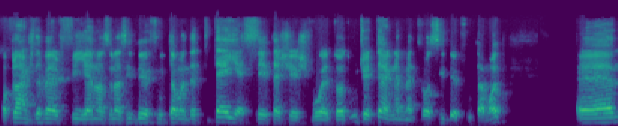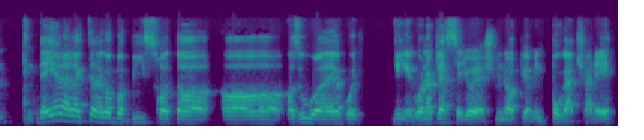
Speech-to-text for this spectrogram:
a Planche de Belfien azon az időfutamon, de teljes szétesés volt ott, úgyhogy tényleg nem ment rossz időfutamot. De jelenleg tényleg abba bízhat a, a, az UAE, hogy Vingegornak lesz egy olyasmi napja, mint Pogácsáré,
